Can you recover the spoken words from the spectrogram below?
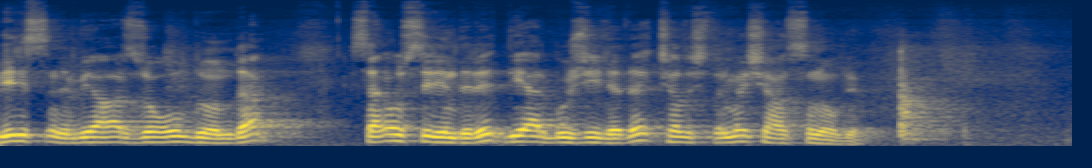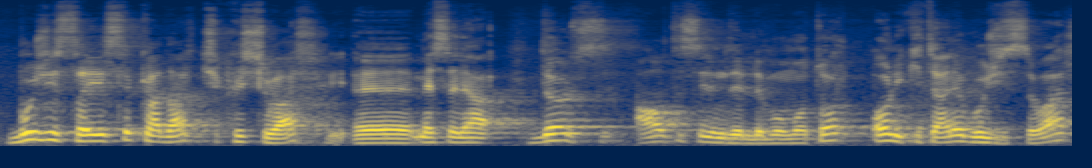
birisinde bir arıza olduğunda sen o silindiri diğer bujiyle de çalıştırma şansın oluyor. Buji sayısı kadar çıkış var. Ee, mesela 4 6 silindirli bu motor. 12 tane bujisi var.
